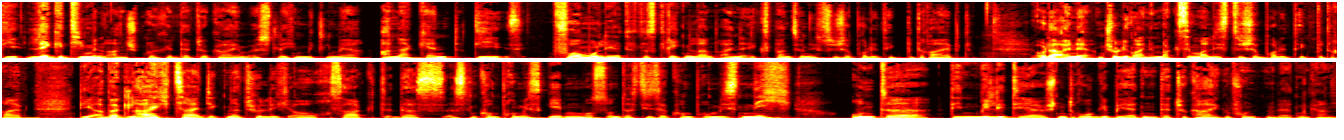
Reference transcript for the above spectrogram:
die legitimen Ansprüche der Türkei im östlichen Mittelmeer anerkennt, die formuliert, dass Griechenland eine expansionistische Politik betreibt oder eine, Entschuldigung, eine maximalistische Politik betreibt, die aber gleichzeitig natürlich auch sagt, dass es einen Kompromiss geben muss und dass dieser Kompromiss nicht unter den militärischen Drohgebärden der Türkei gefunden werden kann.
